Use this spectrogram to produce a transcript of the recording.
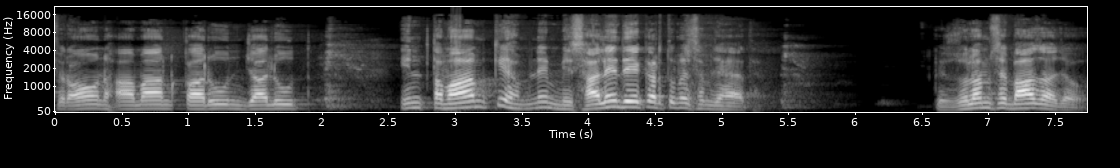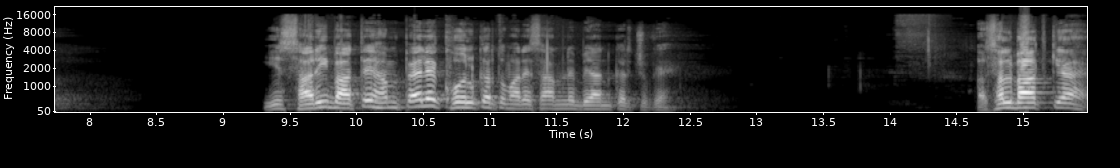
فرعون، حامان، قارون، جالوت، ان تمام کے ہم نے مثالیں دے کر تمہیں سمجھایا تھا کہ ظلم سے باز آ جاؤ۔ یہ ساری باتیں ہم پہلے کھول کر تمہارے سامنے بیان کر چکے ہیں۔ اصل بات کیا ہے؟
